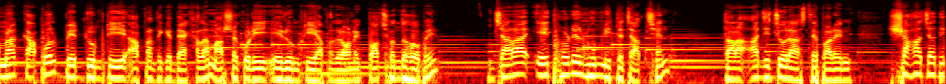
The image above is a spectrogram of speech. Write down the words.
আমরা কাপল বেডরুমটি আপনাদেরকে দেখালাম। আশা করি এই রুমটি আপনাদের অনেক পছন্দ হবে। যারা এই ধরনের রুম নিতে চাচ্ছেন, তারা আজই চলে আসতে পারেন শাহজাদি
